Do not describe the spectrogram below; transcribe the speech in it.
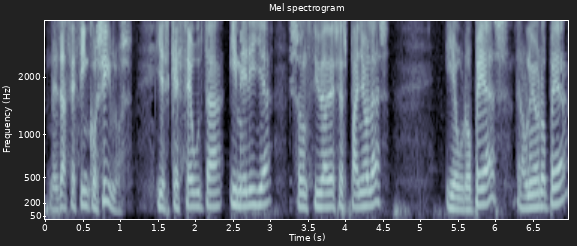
desde hace cinco siglos, y es que Ceuta y Melilla son ciudades españolas y europeas de la Unión Europea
